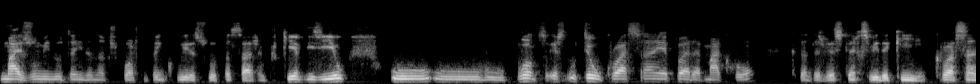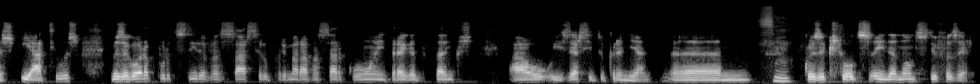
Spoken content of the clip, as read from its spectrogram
mais um minuto ainda na resposta para incluir a sua passagem por Kiev, dizia eu, o, o, ponto, este, o teu croissant é para Macron, que tantas vezes tem recebido aqui croissants e átilas, mas agora por decidir avançar, ser o primeiro a avançar com a entrega de tanques ao exército ucraniano. Um, coisa que Schultz ainda não decidiu fazer.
